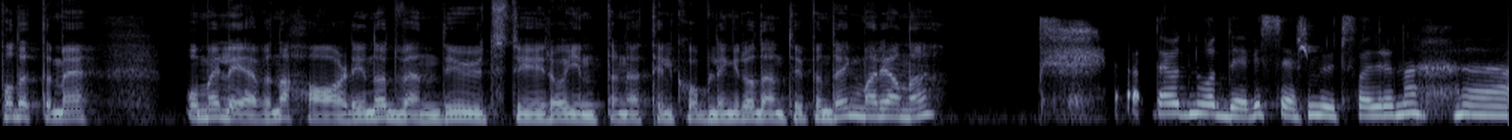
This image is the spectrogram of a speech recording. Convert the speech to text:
på dette med om elevene har de nødvendige utstyr og internettilkoblinger og den typen ting? Marianne? Det er jo noe av det vi ser som utfordrende. Eh,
